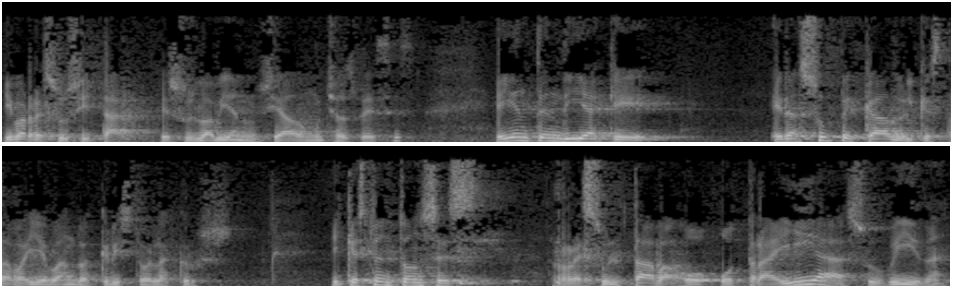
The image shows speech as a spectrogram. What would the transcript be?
iba a resucitar, Jesús lo había anunciado muchas veces. Ella entendía que era su pecado el que estaba llevando a Cristo a la cruz. Y que esto entonces resultaba o, traía a su vida,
